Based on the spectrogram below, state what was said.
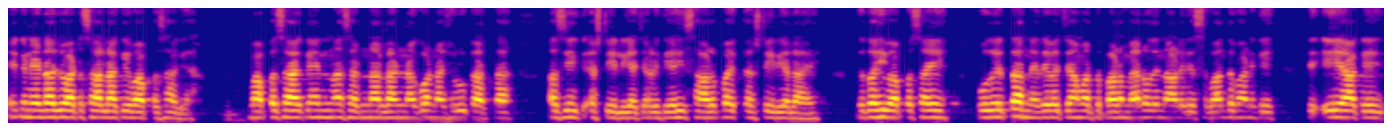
ਇਹ ਕੈਨੇਡਾ ਜੋ 8 ਸਾਲ ਲਾ ਕੇ ਵਾਪਸ ਆ ਗਿਆ। ਵਾਪਸ ਆ ਕੇ ਇਹਨਾਂ ਸਾਡੇ ਨਾਲ ਲੜਨਾ ਘੋੜਨਾ ਸ਼ੁਰੂ ਕਰਤਾ। ਅਸੀਂ ਆਸਟ੍ਰੇਲੀਆ ਚੜ ਗਏ। ਅਸੀਂ ਸਾਲ ਭਰ ਇੱਕ ਆਸਟ੍ਰੇਲੀਆ ਲਾਏ। ਜਦੋਂ ਅਸੀਂ ਵਾਪਸ ਆਏ ਉਹਦੇ ਧਰਨੇ ਦੇ ਵਿੱਚ ਅਮਰਤਪਾਲ ਮਹਿਰੋ ਦੇ ਨਾਲ ਇਹਦੇ ਸੰਬੰਧ ਬਣ ਗਏ। ਤੇ ਇਹ ਆ ਕੇ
